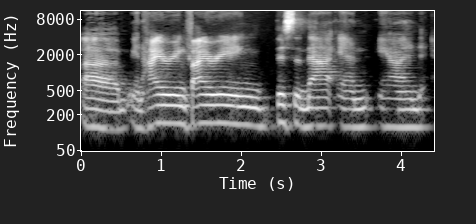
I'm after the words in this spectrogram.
um, in hiring, firing, this and that, and and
